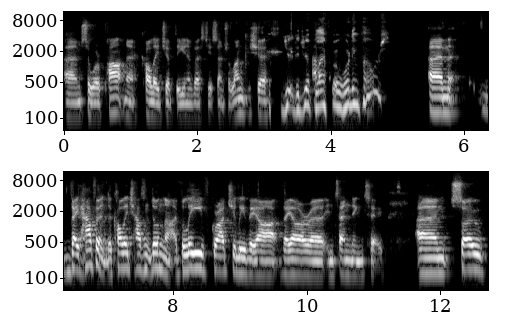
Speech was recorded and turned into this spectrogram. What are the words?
Um, so we're a partner college of the University of Central Lancashire. Did you, did you apply for awarding powers? Um, they haven't. The college hasn't done that. I believe gradually they are they are uh, intending to. Um, so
